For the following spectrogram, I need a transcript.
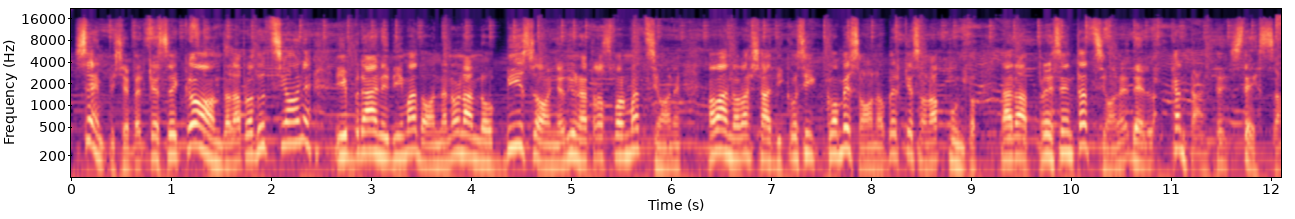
Semplice perché secondo la produzione i brani di Madonna non hanno bisogno di una trasformazione ma vanno lasciati così come sono perché sono appunto la rappresentazione della cantante stessa.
